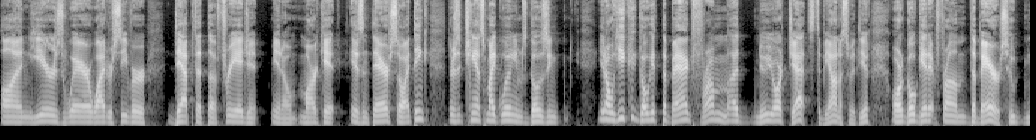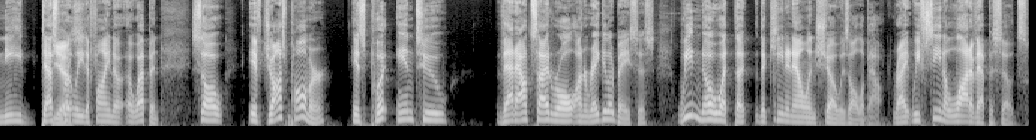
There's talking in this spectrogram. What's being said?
on years where wide receiver depth at the free agent, you know, market isn't there. So I think there's a chance Mike Williams goes in, you know, he could go get the bag from uh, New York Jets, to be honest with you, or go get it from the Bears who need desperately Yes. to find a, a weapon. So if Josh Palmer is put into that outside role on a regular basis we know what the the Keenan Allen show is all about, right? We've seen a lot of episodes.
